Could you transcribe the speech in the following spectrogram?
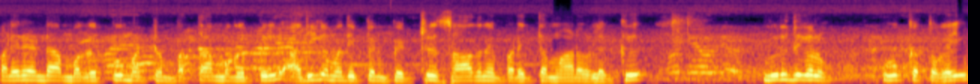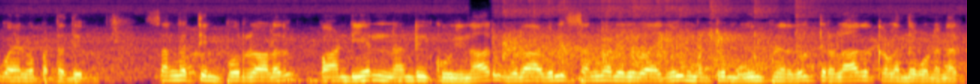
பனிரெண்டாம் வகுப்பு மற்றும் பத்தாம் வகுப்பில் அதிக மதிப்பெண் பெற்று சாதனை படைத்த மாணவர்களுக்கு விருதுகள் ஊக்கத்தொகை வழங்கப்பட்டது. சங்கத்தின் பொருளாளர் பாண்டியன் நன்றி கூறினார். விழாவில் சங்க நிர்வாகிகள் மற்றும் உறுப்பினர்கள் திரளாக கலந்து கொண்டனர்.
